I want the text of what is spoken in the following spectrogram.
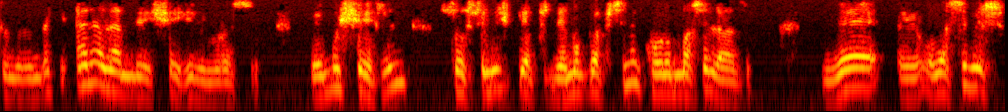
sınırındaki en önemli şehir burası. Ve bu şehrin sosyolojik yapısı, demografisinin korunması lazım. Ve e, olası bir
